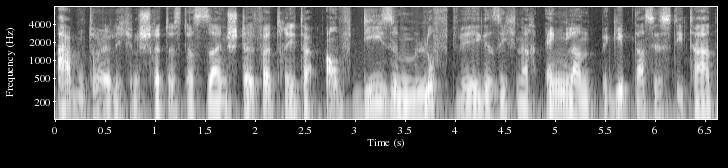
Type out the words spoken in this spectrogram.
abenteuerlichen Schrittes, dass sein Stellvertreter auf diesem Luftwege sich nach England begibt. Das ist die Tat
